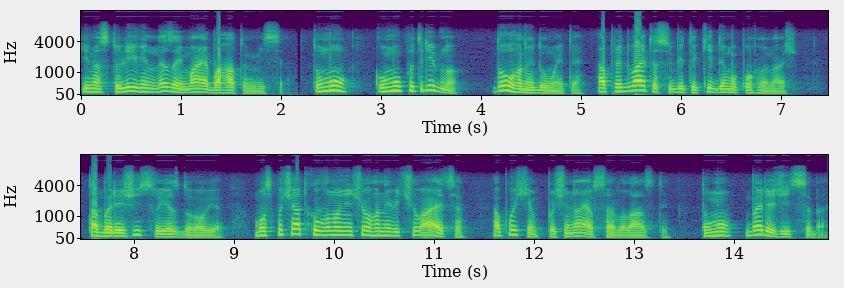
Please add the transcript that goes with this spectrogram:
і на столі він не займає багато місця. Тому, кому потрібно, довго не думайте, а придбайте собі такий димопоглинач та бережіть своє здоров'я. Бо спочатку воно нічого не відчувається, а потім починає все вилазити. Тому бережіть себе.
